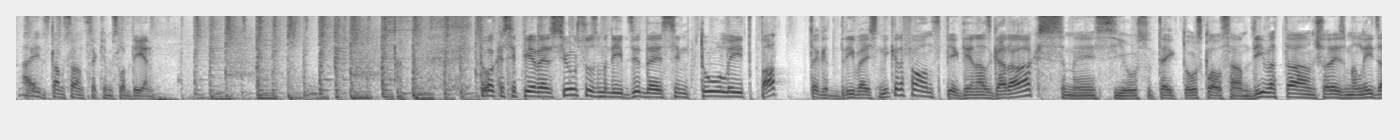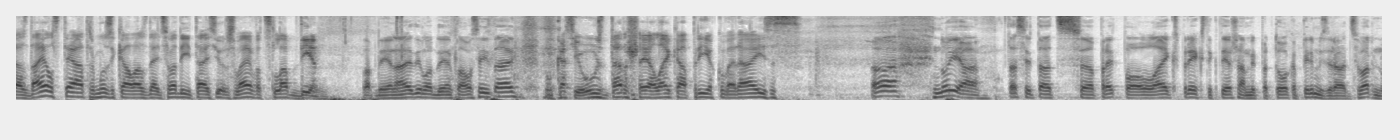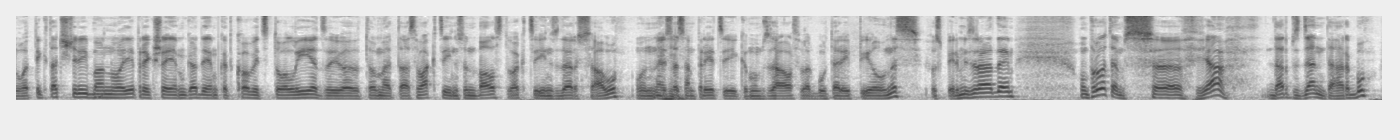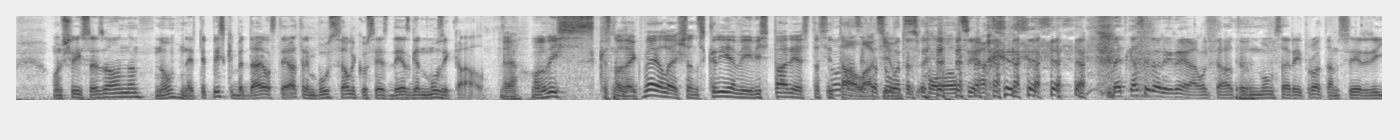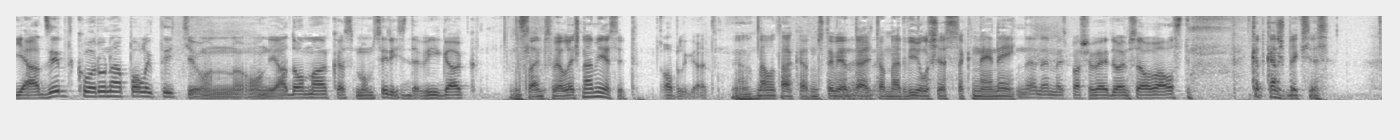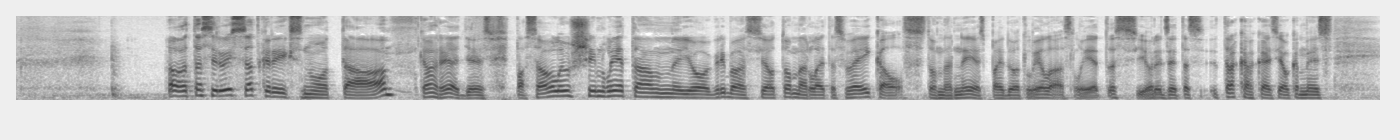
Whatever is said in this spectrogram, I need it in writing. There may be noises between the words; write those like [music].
Aizsmeļamies, Tamsons, sakim, labdien! To, kas ir pievērsts jūsu uzmanību, dzirdēsim tūlīt pat. Tagad brīvais mikrofons, piekdienās garāks. Mēs jūsu teikto uzklausām divatā, un šoreiz man līdzās Dailas teātras muzikālās daļas vadītājs Jūras Vaivats. Labdien! Labdien, Aidi! Labdien, klausītāji! Un kas jūs dara šajā laikā prieku vai raizes? Uh, nu jā, tas ir tāds pretpola laiks. Prieks tik tiešām ir par to, ka pirmizrādes var notikt atšķirībā no iepriekšējiem gadiem, kad Covid to liedza, jo tomēr tās vakcīnas un balstu vakcīnas dara savu. Un mēs mm -hmm. esam priecīgi, ka mums zāles var būt arī pilnas uz pirmizrādēm. Un, protams, jā, darbs dzen darbu. Un šī sezona, nu, netipiski, bet Dailas teātrim būs salikusies diezgan muzikāli. Jā, un viss, kas notiek vēlēšanas, Krievija, vispārējais, tas ir nu, tālāk. Tas ir tas otrs pols, jā. [laughs] bet kas ir arī realitāte? Un mums arī, protams, ir jādzird, ko runā politiķi, un, un jādomā, kas mums ir izdevīgāk. Slēpjas vēlēšanām iesit. Obligāti. Jā, nav tā, ka mums te viena daļa tomēr vīlušies, saka, nē, nē. Nē, nē, mēs paši veidojam savu valsti. Kad karš beigsies? Tas ir viss atkarīgs no tā, kā reaģēs pasaule uz šīm lietām. Jo gribās jau tomēr, lai tas veikals tomēr neiespaidot lielās lietas. Jo redziet, tas trakākais jau, ka mēs.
